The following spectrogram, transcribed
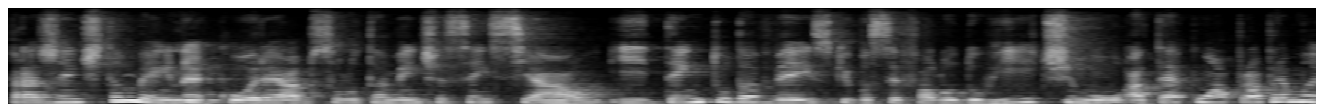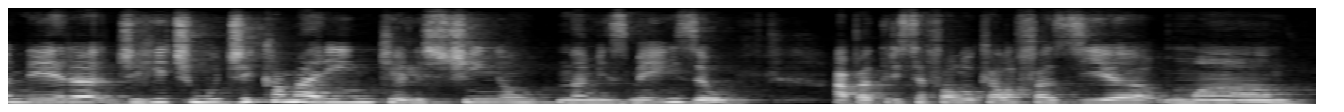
Pra gente também, né? Cor é absolutamente essencial e tem tudo a ver isso que você falou do ritmo, até com a própria maneira de ritmo de camarim que eles tinham na Miss Maisel a Patrícia falou que ela fazia uma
